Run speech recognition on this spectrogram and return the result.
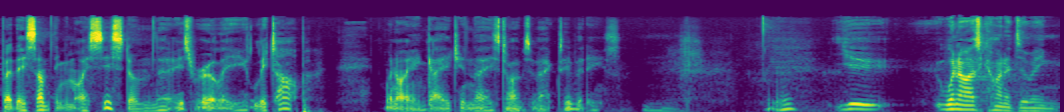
but there's something in my system that is really lit up when I engage in those types of activities. Yeah. You, when I was kind of doing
